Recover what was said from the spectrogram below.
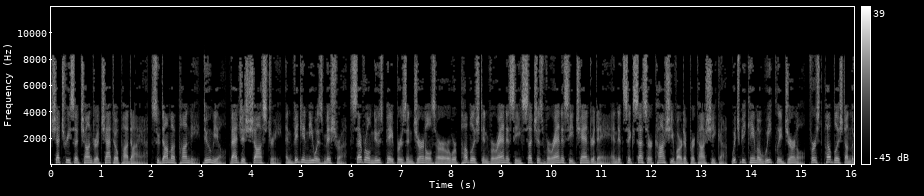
Kshetrisa Chandra Chattopadhyaya, Sudama Pandey Dhumil, Vajish Shastri, and Vidya Niwas Mishra. Several newspapers and journals are or were published in Varanasi such as Varanasi Chandraday and its successor Kashivarta Prakashika, which became a weekly weekly journal, first published on 1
